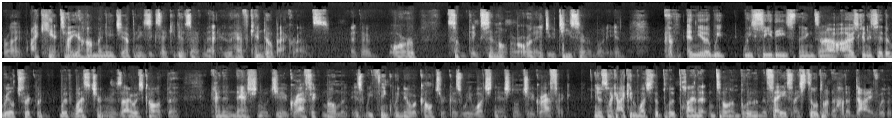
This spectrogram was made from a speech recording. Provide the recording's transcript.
right? I can't tell you how many Japanese executives I've met who have kendo backgrounds? Or something similar, or they do tea ceremony. And, and you know, we, we see these things. And I, I was going to say the real trick with, with Westerners, I always call it the kind of National Geographic moment, is we think we know a culture because we watch National Geographic. You know, it's like I can watch the Blue Planet until I'm blue in the face. I still don't know how to dive with a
